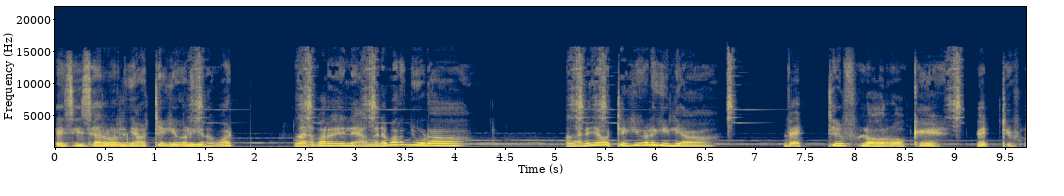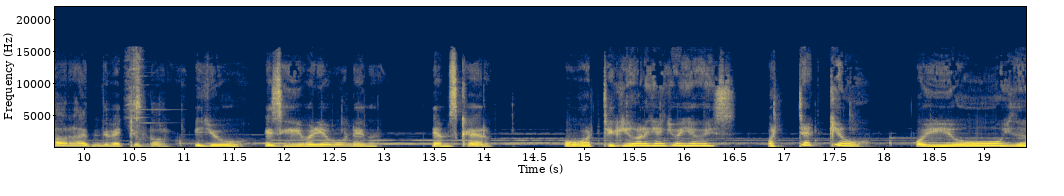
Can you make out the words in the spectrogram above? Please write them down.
പറഞ്ഞു ഞാൻ ഒറ്റയ്ക്ക് കളിക്കണം? വാട്ട് അങ്ങനെ പറയല്ലേ അങ്ങനെ പറഞ്ഞൂടാ അങ്ങനെ ഞാൻ ഒറ്റയ്ക്ക് കളിക്കില്ല. Wet floor okay wet floor എന്ത് വെറ്റ് ഫ്ലോർ അയ്യോ ചേച്ചി ഈ വഴിയാ പോകണ്ടേന്ന്. ഓ ഒറ്റയ്ക്ക് കളിക്കാൻ വയ്യ ഗൈസ് ഒറ്റയ്ക്കോ? അയ്യോ ഇത്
